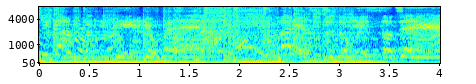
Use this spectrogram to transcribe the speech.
시간밖에 필요해. 말일 수도 있어 제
